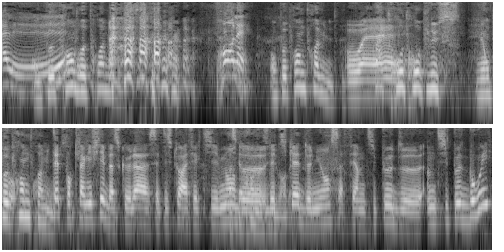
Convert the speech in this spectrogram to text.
Allez. On peut prendre trois minutes. Prends-les. On peut prendre trois minutes. Ouais. Pas trop trop plus, mais on peut Pour- prendre trois minutes. Peut-être pour clarifier, parce que là, cette histoire effectivement a de- de nuances, ça fait un petit peu de, un petit peu de bruit,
